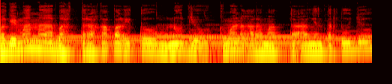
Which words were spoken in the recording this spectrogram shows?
bagaimana bahtera kapal itu menuju? Ke mana arah mata angin tertuju?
